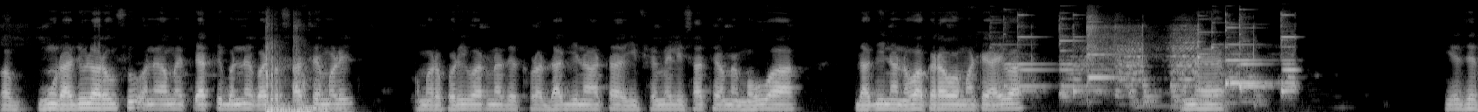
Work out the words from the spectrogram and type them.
હું રાજુલા રહું છું અને અમે ત્યાંથી બંને ભાઈઓ સાથે મળી અમારા પરિવારના જે થોડા દાગીના હતા એ ફેમિલી સાથે અમે મહુવા દાગીના નવા કરાવવા માટે આવ્યા. અને એ જે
